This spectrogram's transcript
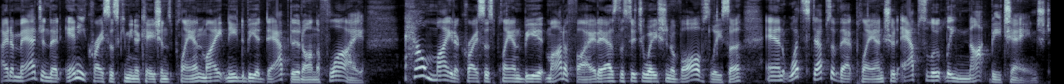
I'd imagine that any crisis communications plan might need to be adapted on the fly. How might a crisis plan be modified as the situation evolves, Lisa? And what steps of that plan should absolutely not be changed?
